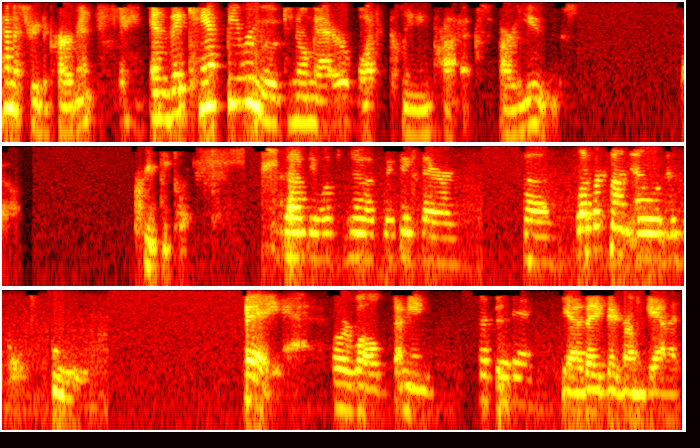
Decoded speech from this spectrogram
chemistry department, and they can't be removed no matter what cleaning products are used. So, creepy place. Zombie wants to know if we think they're uh, leprechaun elementals. Ooh. Hey, or well, I mean, That's they. yeah, they they run the gamut.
